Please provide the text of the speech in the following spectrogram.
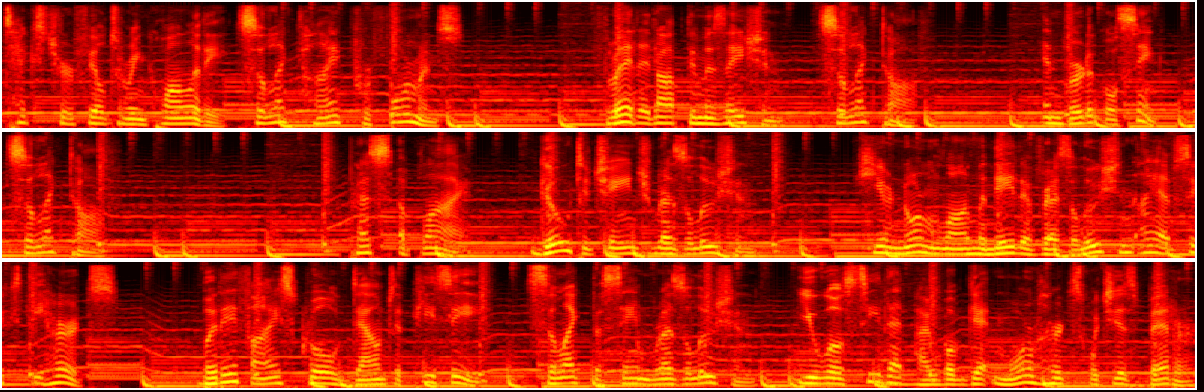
Texture Filtering Quality, select High Performance. Threaded Optimization, select off. And Vertical Sync, select off. Press Apply. Go to Change Resolution. Here normal on the native resolution I have 60 Hz. But if I scroll down to PC, select the same resolution, you will see that I will get more hertz which is better.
